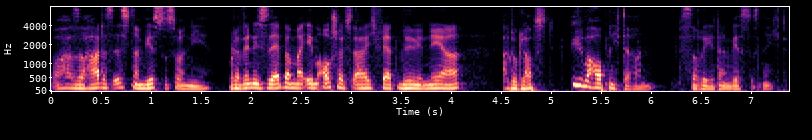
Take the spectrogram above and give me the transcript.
oh, so hart es ist, dann wirst du es auch nie. Oder wenn du es selber mal eben ausschreibst, ah, ich werde Millionär, aber du glaubst überhaupt nicht daran. Sorry, dann wirst du es nicht.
